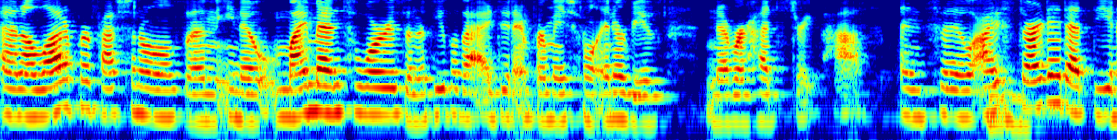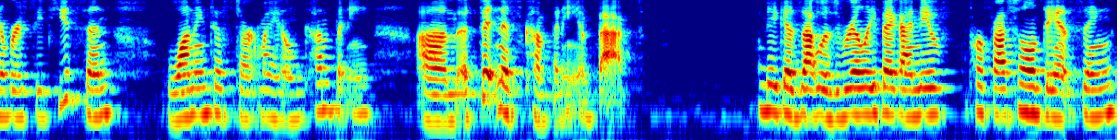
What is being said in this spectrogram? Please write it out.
And a lot of professionals and, you know, my mentors and the people that I did informational interviews never had straight paths. And so I mm. started at the University of Houston wanting to start my own company, um, a fitness company, in fact, because that was really big. I knew professional dancing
